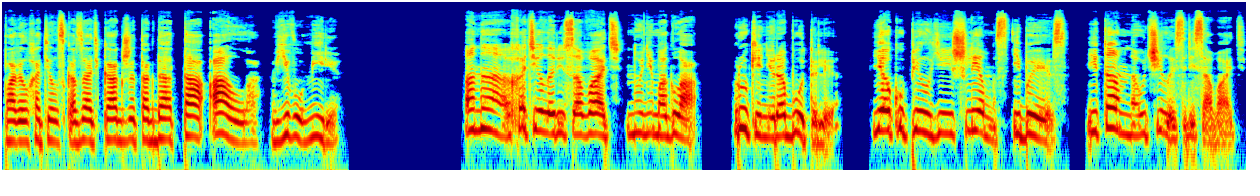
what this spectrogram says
Павел хотел сказать, как же тогда та Алла в его мире? Она хотела рисовать, но не могла. Руки не работали. Я купил ей шлем с ИБС, и там научилась рисовать.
